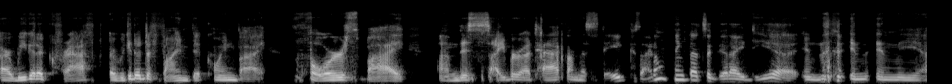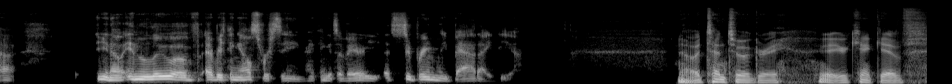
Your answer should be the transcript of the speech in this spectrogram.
Are we going to craft, are we going to define Bitcoin by force, by um, this cyber attack on the state? Because I don't think that's a good idea in, in, in the, uh, you know, in lieu of everything else we're seeing. I think it's a very, a supremely bad idea. No, I tend to agree. Yeah, you can't give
